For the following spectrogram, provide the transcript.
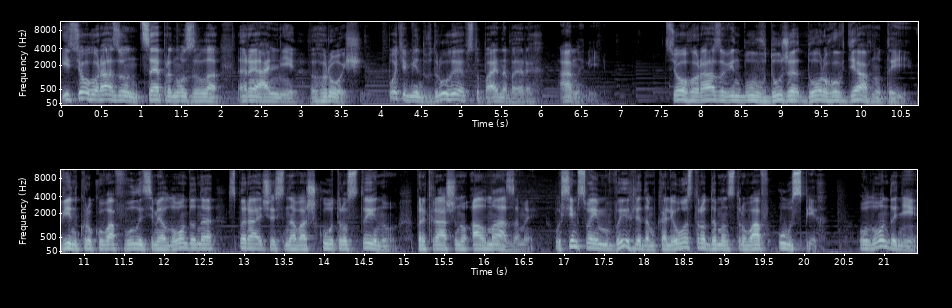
І цього разу це приносило реальні гроші. Потім він вдруге вступає на берег Англії. Цього разу він був дуже дорого вдягнутий. Він крокував вулицями Лондона, спираючись на важку тростину, прикрашену алмазами. Усім своїм виглядом Каліостро демонстрував успіх. У Лондоні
